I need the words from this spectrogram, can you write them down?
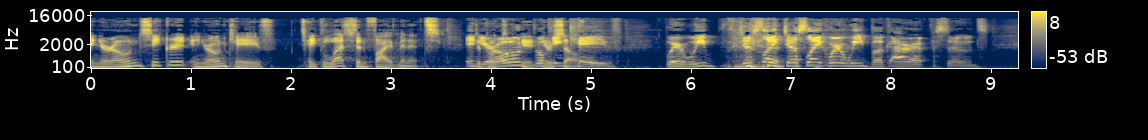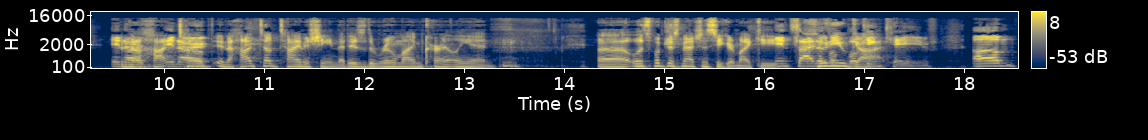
in your own secret in your own cave. Take less than five minutes in your book own booking yourself. cave where we just like just like where we book our episodes in, in our hot in tub our in the hot tub time machine that is the room I'm currently in. Uh, let's book this match in secret, Mikey. inside Who of do a you booking got? cave. Um,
